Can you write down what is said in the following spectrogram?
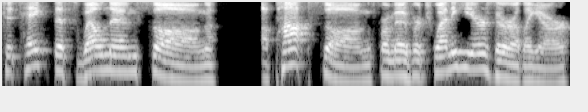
to take this well known song a pop song from over 20 years earlier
